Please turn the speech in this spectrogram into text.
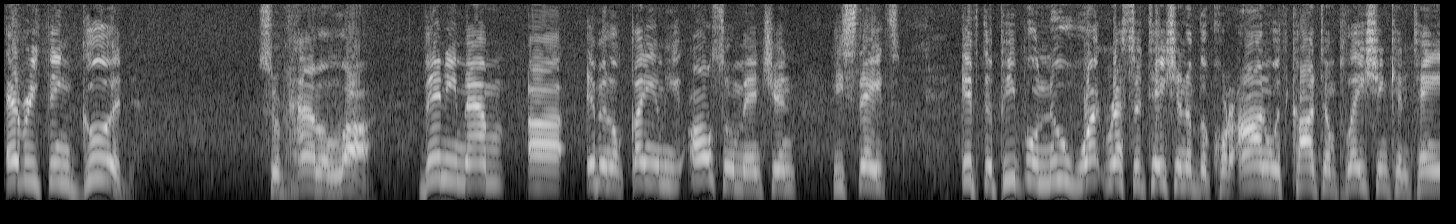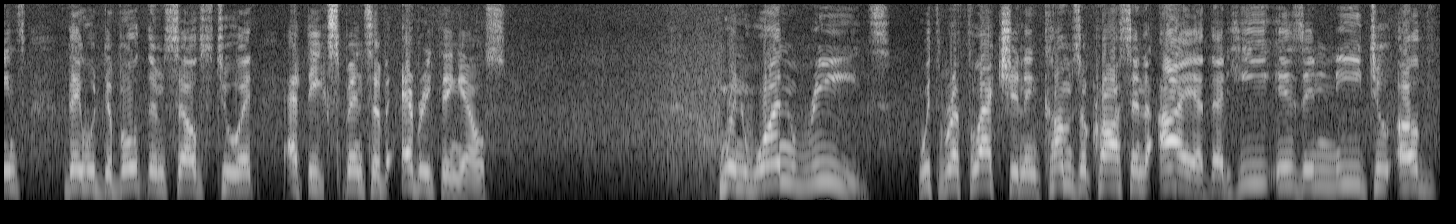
everything good. Subhanallah. Then Imam uh, Ibn al-Qayyim, he also mentioned, he states, If the people knew what recitation of the Quran with contemplation contains, they would devote themselves to it at the expense of everything else. When one reads with reflection and comes across an ayah that he is in need to, of,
